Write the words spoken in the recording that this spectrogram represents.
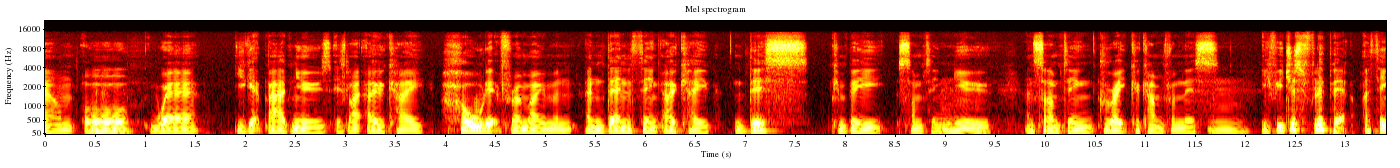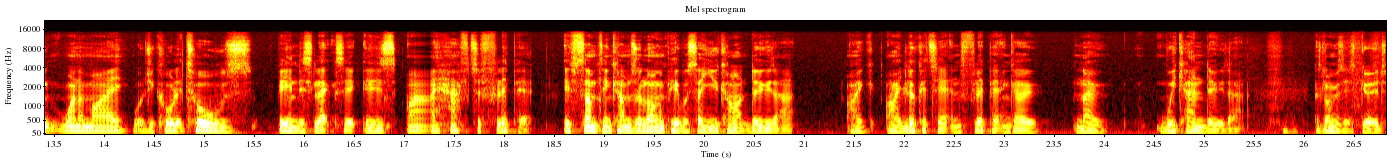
down or Mm. where you get bad news. It's like, okay, hold it for a moment and then think, okay, this can be something Mm. new and something great could come from this mm. if you just flip it, I think one of my, what do you call it, tools being dyslexic is I have to flip it. If something comes along and people say you can't do that, I, I look at it and flip it and go, no, we can do that as long as it's good.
